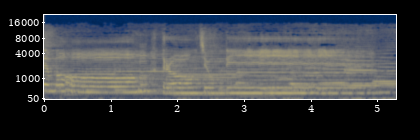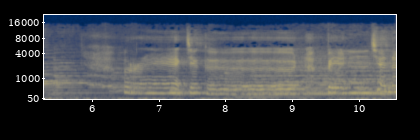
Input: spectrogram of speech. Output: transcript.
สมองตรงจงดี แรกจะเกิดเป็นชะไหน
